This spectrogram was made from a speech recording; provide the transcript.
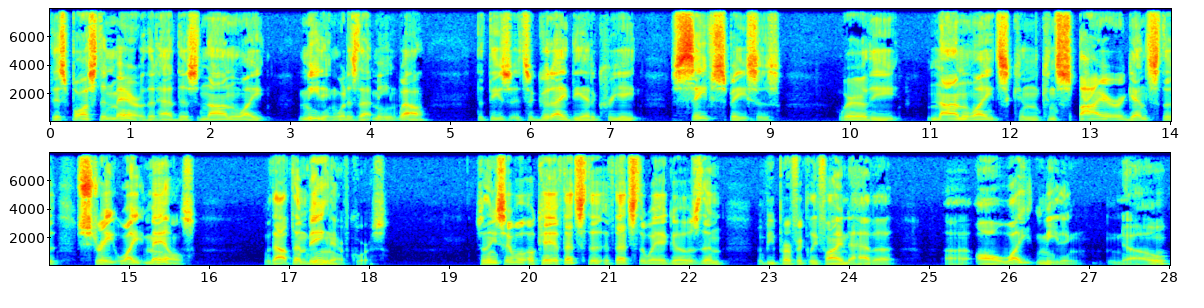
this Boston mayor that had this non white meeting, what does that mean? Well, that these, it's a good idea to create safe spaces where the non whites can conspire against the straight white males without them being there, of course. So then you say, well, okay, if that's the if that's the way it goes, then it would be perfectly fine to have a, all white meeting. No,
